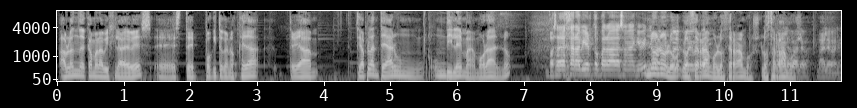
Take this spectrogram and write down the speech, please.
hablando de cámara vigila bebés eh, este poquito que nos queda te voy a te voy a plantear un, un dilema moral no ¿Vas a dejar abierto para la semana que viene? No, no, lo, cerramos, lo cerramos, lo cerramos. Vale, vale, vale.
